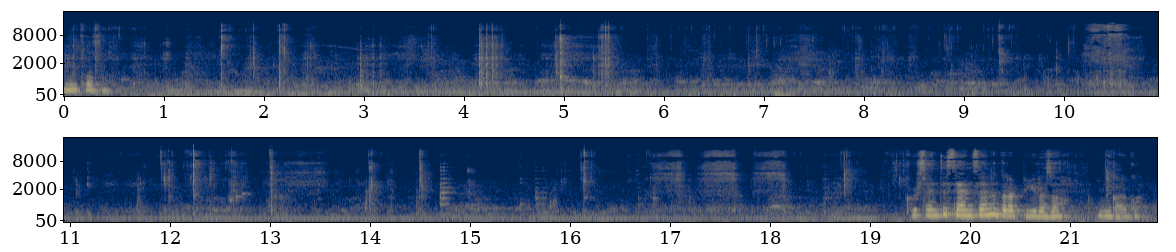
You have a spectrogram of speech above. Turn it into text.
मिठो छ खुर्सानी चाहिँ सानो सानो तर पिरो छ घरको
